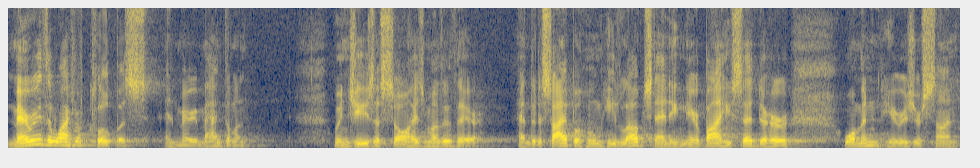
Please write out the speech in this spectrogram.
Mary, the wife of Clopas, and Mary Magdalene. When Jesus saw his mother there, and the disciple whom he loved standing nearby, he said to her, Woman, here is your son.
